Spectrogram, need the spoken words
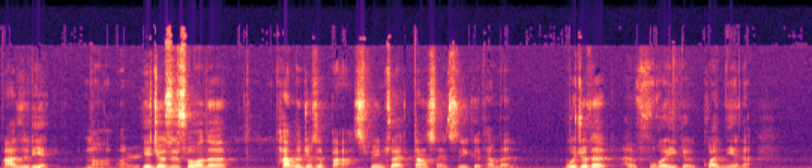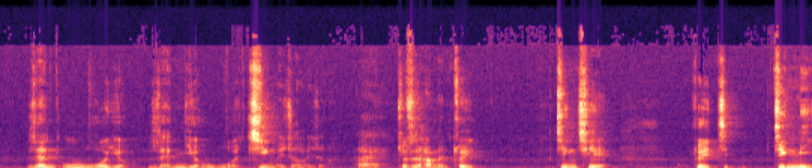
八日链，那八日，也就是说呢，他们就是把 Spring Drive 当成是一个他们。我觉得很符合一个观念啊，人无我有，人有我精。没错，没错。哎，就是他们最精切、最精精密，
